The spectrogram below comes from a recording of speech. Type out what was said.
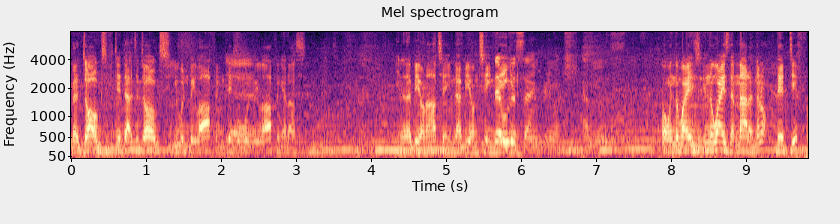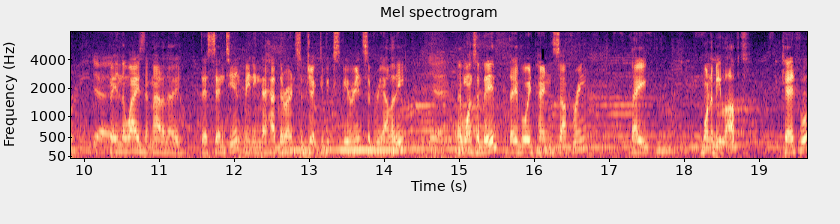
But dogs, if you did that to dogs, you wouldn't be laughing. People Yeah. wouldn't be laughing at us. You know, they'd be on our team. They'd be on team They're all the same, pretty much. Animals. Well, in the ways in the ways that matter, they're not they're different, Yeah. but in the ways that matter, they they're sentient, meaning they have their own subjective experience of reality. Yeah. They want to live. They avoid pain and suffering. They want to be loved, cared for.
